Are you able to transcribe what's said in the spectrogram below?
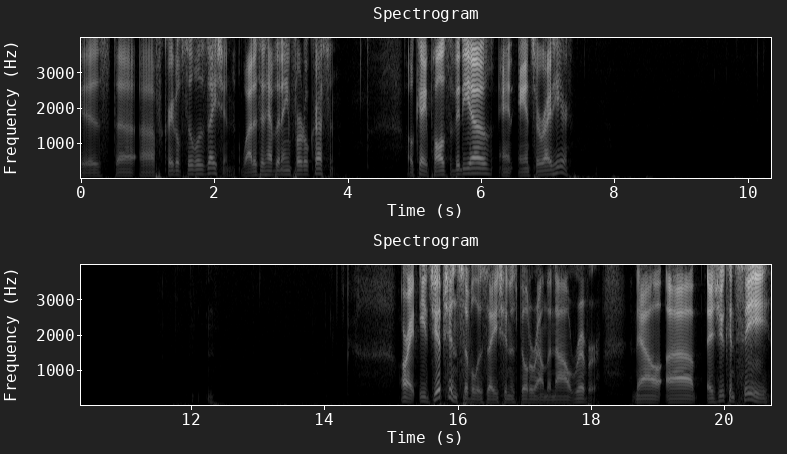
is the uh, cradle of civilization. Why does it have the name Fertile Crescent? Okay, pause the video and answer right here. All right, Egyptian civilization is built around the Nile River. Now, uh, as you can see,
